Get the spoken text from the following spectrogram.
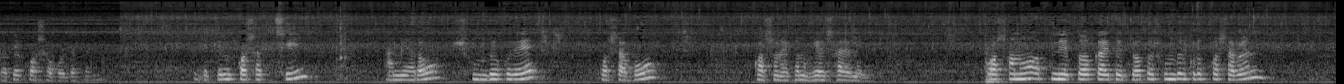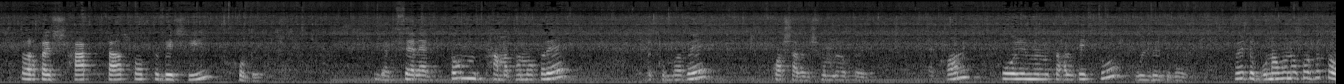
তাতে কষাবো, দেখেন। দেখেন কষাচ্ছি, আমি আরও সুন্দর করে কষাবো। কষানো এখন হয়ে সারে নেই। কষানো আপনি তরকারিতে যত সুন্দর করে কষাবেন, তরকারির স্বাদটা তত বেশি হবে। দেখছেন একদম থামা থামা করে এরকমভাবে কষাবেন সুন্দর করে। এখন পরিমাণ মতো হালকা একটু গুল দিয়ে দেবো। হয়তো বোনা বোনা করব তো,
